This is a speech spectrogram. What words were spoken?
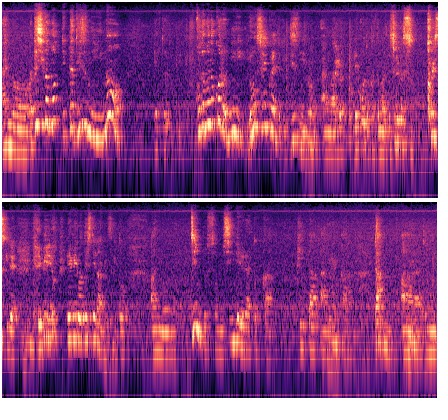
あの私が持っていたディズニーの、えっと、子供の頃に4歳くらいの時にディズニーの,、あのレコード買ってもらってそれがすっごい好きで、うん。ヘビーロヘビーロテしてたんですけど、あの全部そのシンデレラとかピーター・パンとか、ダンあー、なん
